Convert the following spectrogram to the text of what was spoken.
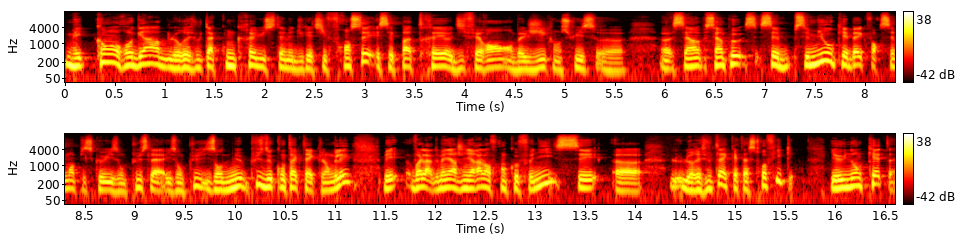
Mais quand on regarde le résultat concret du système éducatif français, et c'est pas très euh, différent en Belgique, en Suisse, euh, euh, c'est un, peu, c'est mieux au Québec forcément puisqu'ils ont plus, ils ont plus, ils ont plus de contact avec l'anglais. Mais voilà, de manière générale en francophonie, c'est le, résultat est catastrophique. Il y a une enquête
